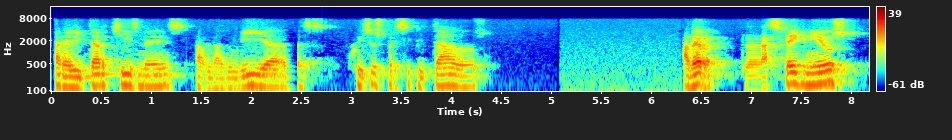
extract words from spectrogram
para evitar chismes, habladurías, juicios precipitados. A ver, las fake news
